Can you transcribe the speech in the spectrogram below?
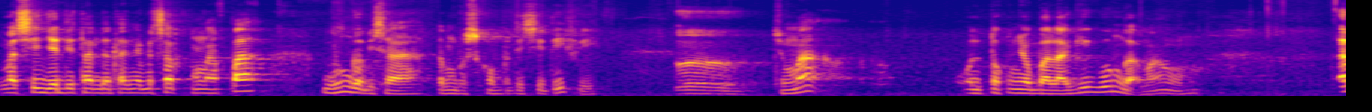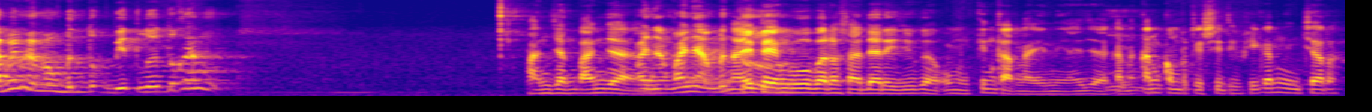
masih jadi tanda tanya besar kenapa gue nggak bisa tembus kompetisi TV. Eh. Cuma untuk nyoba lagi gue nggak mau. tapi memang bentuk beat lu itu kan panjang-panjang. Panjang-panjang, betul. Nah itu yang gue baru sadari juga. Oh, mungkin karena ini aja. Karena kan kompetisi TV kan ngincar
